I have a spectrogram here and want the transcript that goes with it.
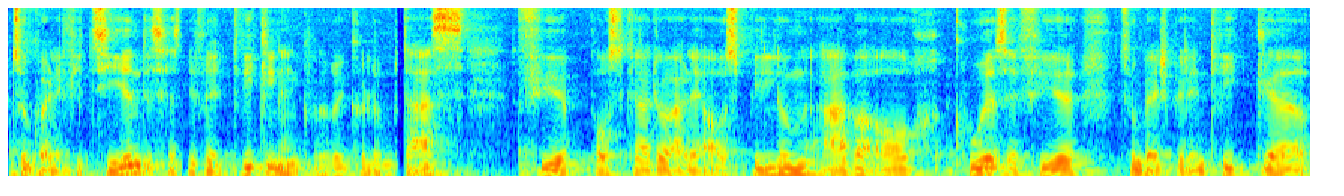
zu qualifizieren. Das heißt, wir entwickeln ein Curriculum, das für postgraduale Ausbildung, aber auch Kurse für zum Beispiel Entwickler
